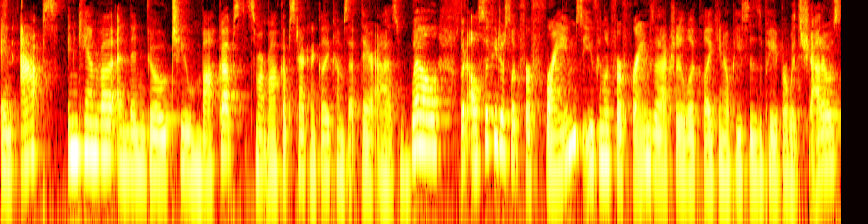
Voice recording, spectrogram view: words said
in apps in Canva and then go to mockups, Smart Mockups technically comes up there as well. But also, if you just look for frames, you can look for frames that actually look like, you know, pieces of paper with shadows.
